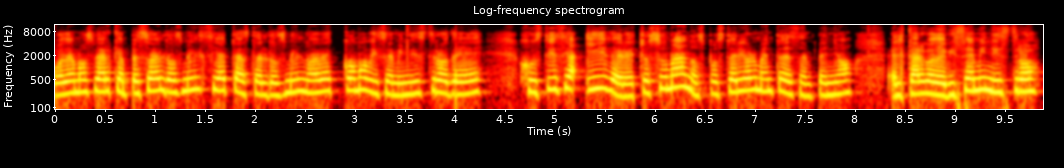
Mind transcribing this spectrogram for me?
Podemos ver que empezó el 2007 hasta el 2009 como viceministro de Justicia y Derechos Humanos. Posteriormente desempeñó el cargo de viceministro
